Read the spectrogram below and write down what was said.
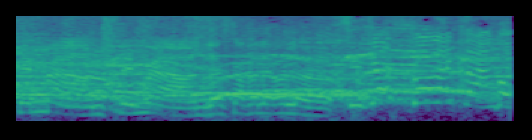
Spin round, spin round. Let's have a little look. She just go like that and go.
